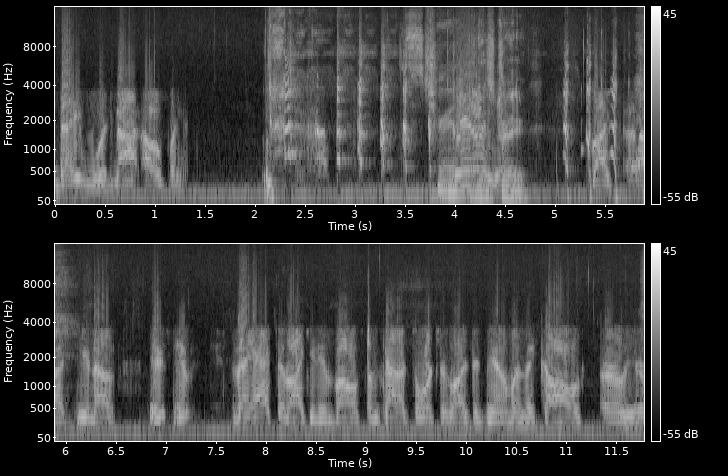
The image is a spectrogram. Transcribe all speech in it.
they would not open it. It's true. That's true. Like, uh, you know, it, it, they acted like it involved some kind of torture, like the gentleman that called earlier.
